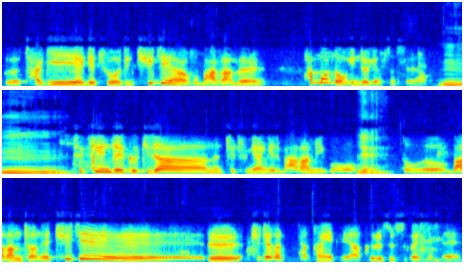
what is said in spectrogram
그 자기에게 주어진 취재하고 마감을 한 번도 어긴 적이 없었어요. 음, 특히 이제 그 기자는 제일 중요한 게 마감이고 예. 또 마감 전에 취재를 취재가 바탕이 돼야 글을 쓸 수가 있는데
